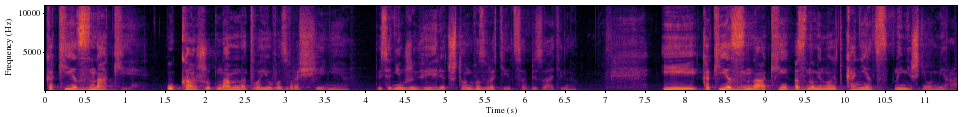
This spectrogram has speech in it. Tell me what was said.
Какие знаки укажут нам на Твое возвращение? То есть они уже верят, что Он возвратится обязательно – и какие знаки ознаменуют конец нынешнего мира?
